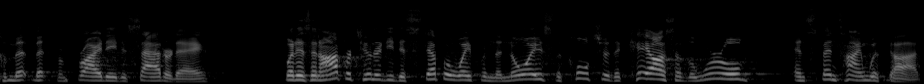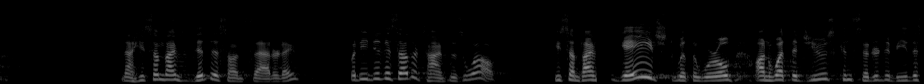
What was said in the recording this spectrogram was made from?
commitment from Friday to Saturday, but as an opportunity to step away from the noise, the culture, the chaos of the world, and spend time with God. Now, he sometimes did this on Saturday, but he did this other times as well. He sometimes engaged with the world on what the Jews considered to be the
